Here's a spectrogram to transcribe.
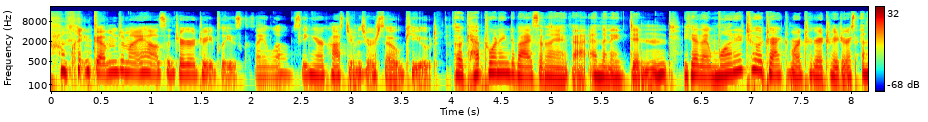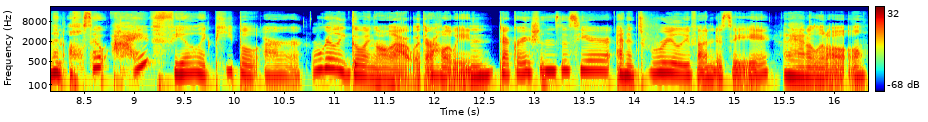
like come to my house and trick or treat, please, because I love seeing your costumes. You're so cute. So I kept wanting to buy something like that, and then I didn't because I wanted to attract more trick or treaters. And then also, I feel like people are really going all out with their Halloween decorations this year, and it's really fun to see. And I had a little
